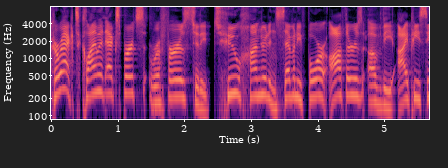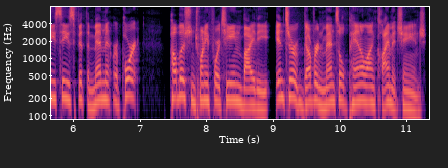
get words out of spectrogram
Correct. Climate experts refers to the 274 authors of the IPCC's Fifth Amendment report published in 2014 by the Intergovernmental Panel on Climate Change.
